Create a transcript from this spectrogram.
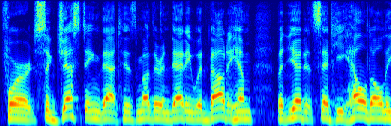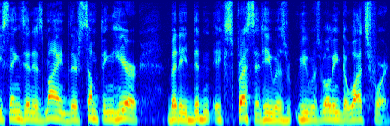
for suggesting that his mother and daddy would bow to him, but yet it said he held all these things in his mind. There's something here, but he didn't express it. He was, he was willing to watch for it.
